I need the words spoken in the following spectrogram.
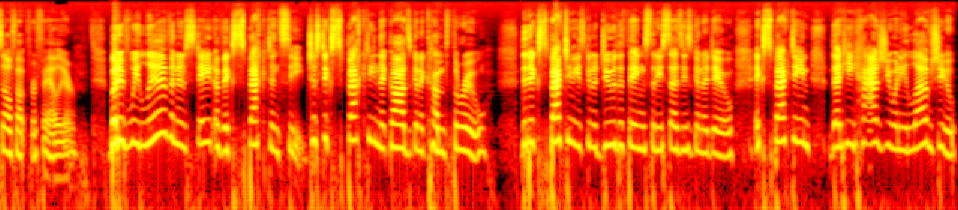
for failure. But if we live in a state of expectancy, just expecting that God's going to come through, that expecting he's going to do the things that he says he's going to do, expecting that he has you and he loves you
